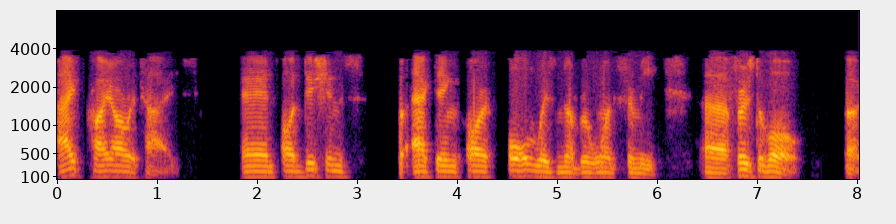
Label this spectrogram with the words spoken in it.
I prioritize and auditions for acting are always number one for me. Uh, first of all, uh,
